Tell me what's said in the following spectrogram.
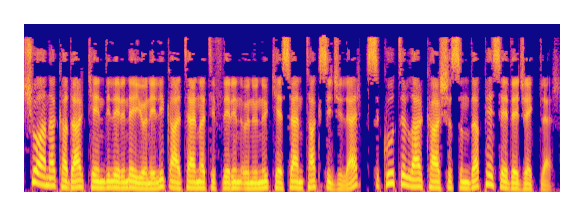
Şu ana kadar kendilerine yönelik alternatiflerin önünü kesen taksiciler, scooterlar karşısında pes edecekler.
